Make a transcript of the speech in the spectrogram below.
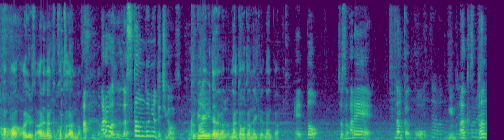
パッパ上げるさ。あれなんかコツがあるの。ああれはスタンドによって違うんですよ。くびれみたいなのがあるの。なんかわかんないけどなんか。えっとそうそうあれなんかこう、うん、あかん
